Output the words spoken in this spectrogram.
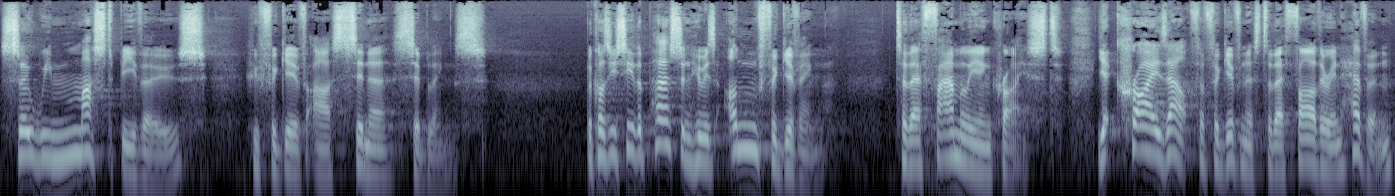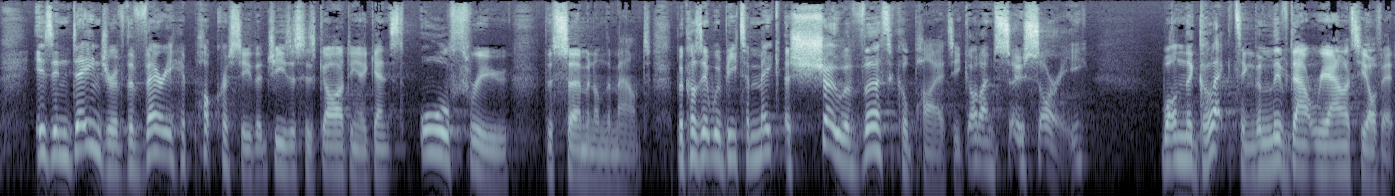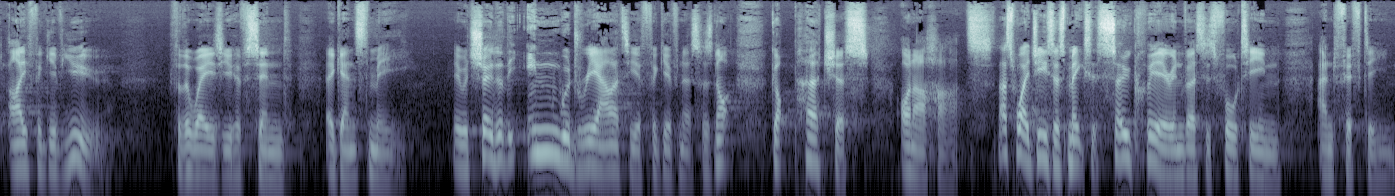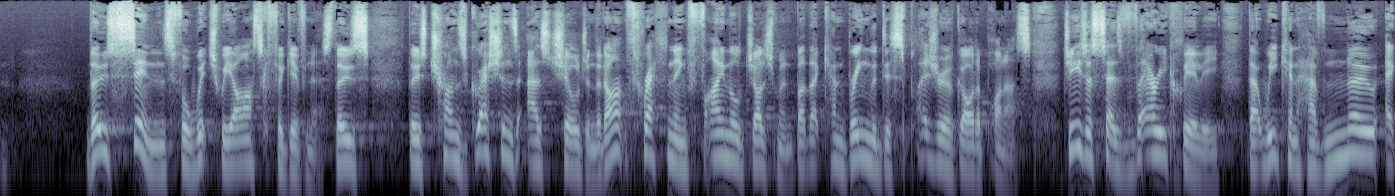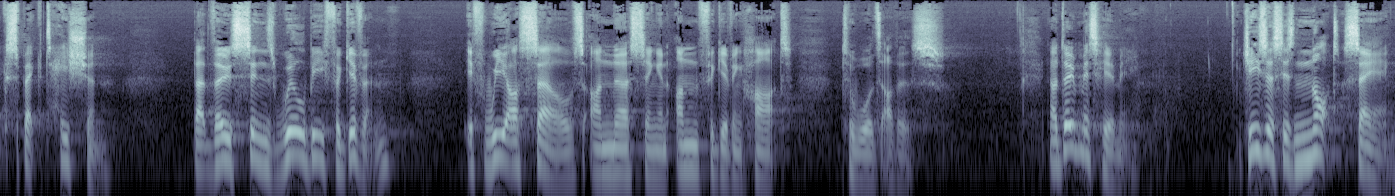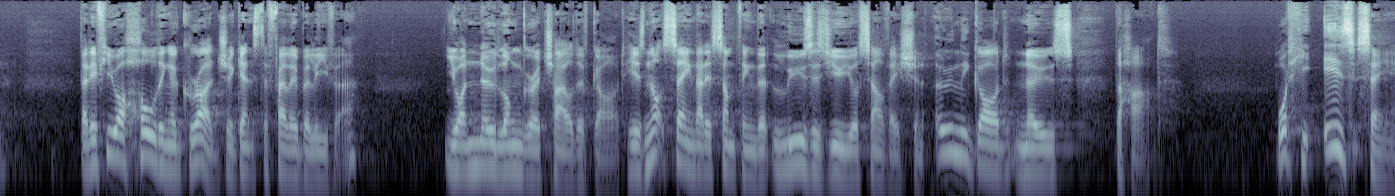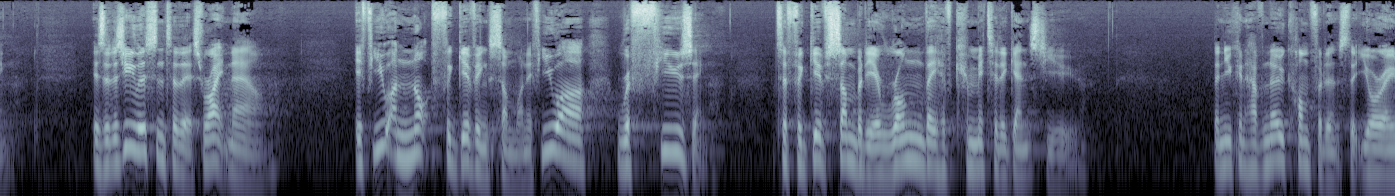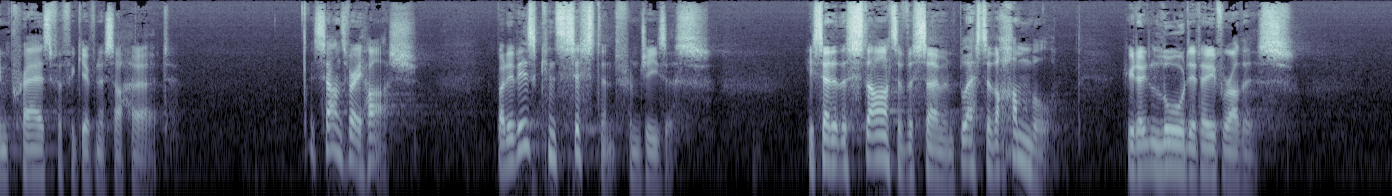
so we must be those who forgive our sinner siblings. Because you see, the person who is unforgiving to their family in Christ, yet cries out for forgiveness to their Father in heaven, is in danger of the very hypocrisy that Jesus is guarding against all through the Sermon on the Mount. Because it would be to make a show of vertical piety God, I'm so sorry, while neglecting the lived out reality of it. I forgive you for the ways you have sinned against me. It would show that the inward reality of forgiveness has not got purchase on our hearts. That's why Jesus makes it so clear in verses 14 and 15. Those sins for which we ask forgiveness, those, those transgressions as children that aren't threatening final judgment, but that can bring the displeasure of God upon us, Jesus says very clearly that we can have no expectation that those sins will be forgiven if we ourselves are nursing an unforgiving heart towards others. Now, don't mishear me. Jesus is not saying that if you are holding a grudge against a fellow believer, you are no longer a child of God. He is not saying that is something that loses you your salvation. Only God knows the heart. What he is saying is that as you listen to this right now, if you are not forgiving someone, if you are refusing to forgive somebody a wrong they have committed against you, then you can have no confidence that your own prayers for forgiveness are heard. It sounds very harsh, but it is consistent from Jesus. He said at the start of the sermon, Blessed are the humble who don't lord it over others.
